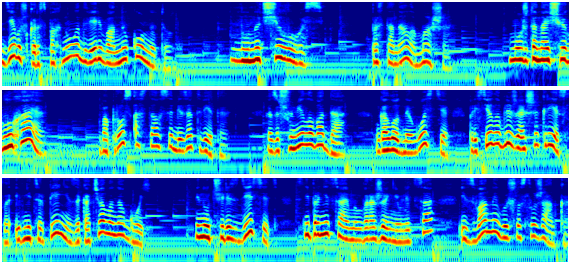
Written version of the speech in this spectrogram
девушка распахнула дверь в ванную комнату. «Ну, началось!» – простонала Маша. Может, она еще и глухая? Вопрос остался без ответа. Зашумела вода. Голодная гостья присела в ближайшее кресло и в нетерпении закачала ногой. Минут через десять с непроницаемым выражением лица из ванной вышла служанка.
